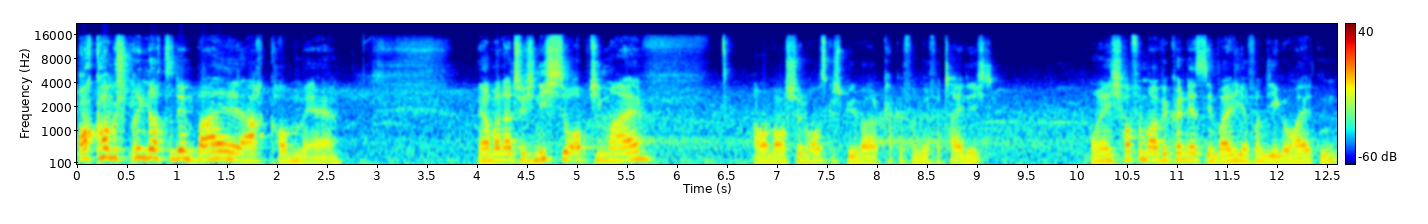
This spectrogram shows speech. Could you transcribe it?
Ach komm, spring doch zu dem Ball. Ach komm, ey. Ja, war natürlich nicht so optimal. Aber war auch schön rausgespielt, war kacke von mir verteidigt. Und ich hoffe mal, wir können jetzt den Ball hier von Diego halten.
